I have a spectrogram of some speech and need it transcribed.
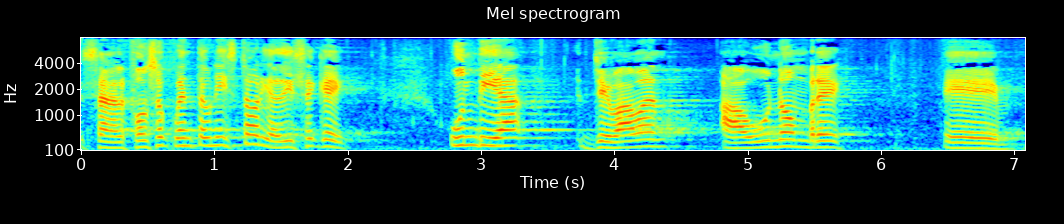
San Alfonso cuenta una historia, dice que un día llevaban a un hombre eh,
